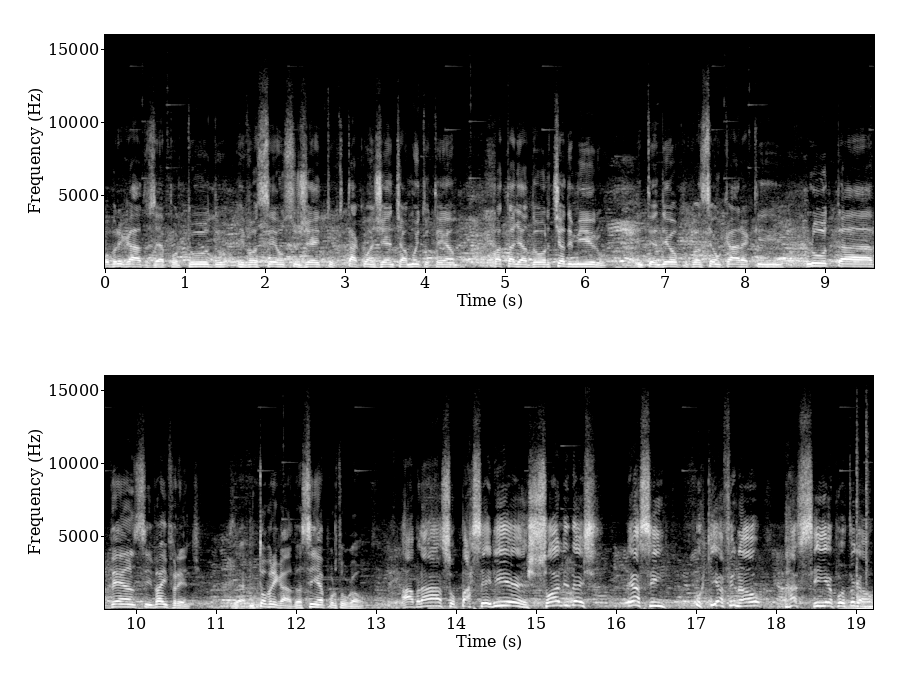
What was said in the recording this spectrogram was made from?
Obrigado, Zé, por tudo. E você é um sujeito que está com a gente há muito tempo, batalhador, te admiro, entendeu? Porque você é um cara que luta, vence e vai em frente. Zé, muito obrigado. Assim é Portugal. Abraço, parcerias sólidas é assim, porque afinal, assim é Portugal.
